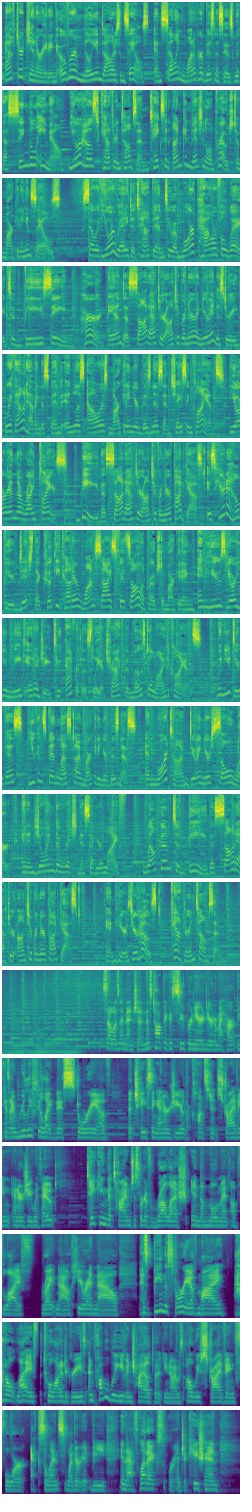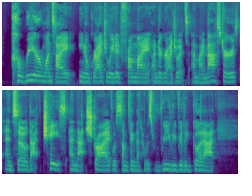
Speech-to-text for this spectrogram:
After generating over a million dollars in sales and selling one of her businesses with a single email, your host, Katherine Thompson, takes an unconventional approach to marketing and sales. So, if you're ready to tap into a more powerful way to be seen, heard, and a sought after entrepreneur in your industry without having to spend endless hours marketing your business and chasing clients, you're in the right place. Be the Sought After Entrepreneur podcast is here to help you ditch the cookie cutter, one size fits all approach to marketing and use your unique energy to effortlessly attract the most aligned clients. When you do this, you can spend less time marketing your business and and more time doing your soul work and enjoying the richness of your life. Welcome to Be the Sought After Entrepreneur Podcast. And here's your host, Katherine Thompson. So, as I mentioned, this topic is super near and dear to my heart because I really feel like this story of the chasing energy or the constant striving energy without taking the time to sort of relish in the moment of life right now, here and now, has been the story of my adult life to a lot of degrees and probably even childhood. You know, I was always striving for excellence, whether it be in athletics or education, career once I, you know, graduated from my undergraduates and my masters. And so that chase and that strive was something that I was really, really good at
